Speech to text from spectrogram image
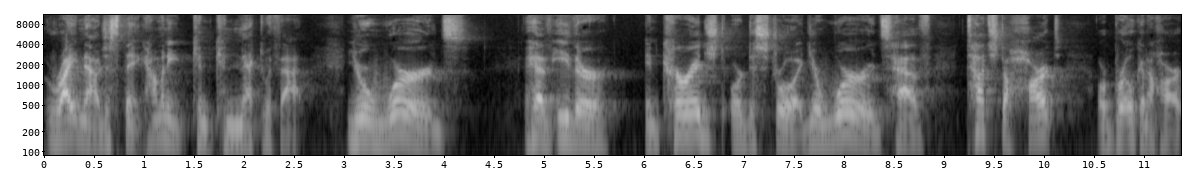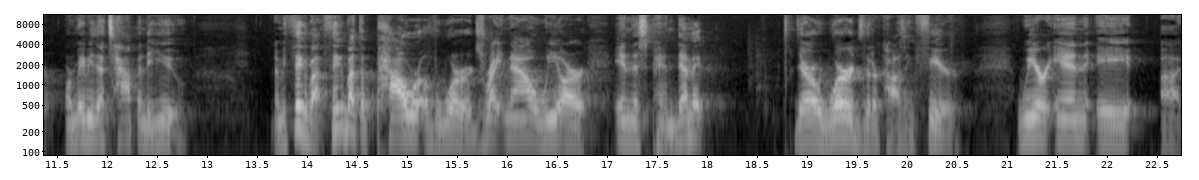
right now just think, how many can connect with that? Your words have either encouraged or destroyed. Your words have touched a heart or broken a heart, or maybe that's happened to you. I mean, think about it. think about the power of words. Right now, we are in this pandemic. There are words that are causing fear. We are in a uh,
